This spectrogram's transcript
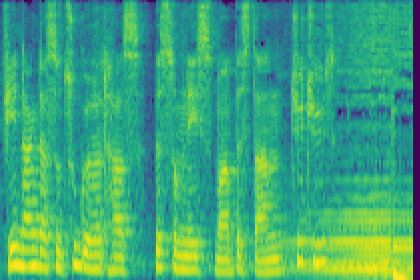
Vielen Dank, dass du zugehört hast. Bis zum nächsten Mal. Bis dann. Tschüss, tschüss.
